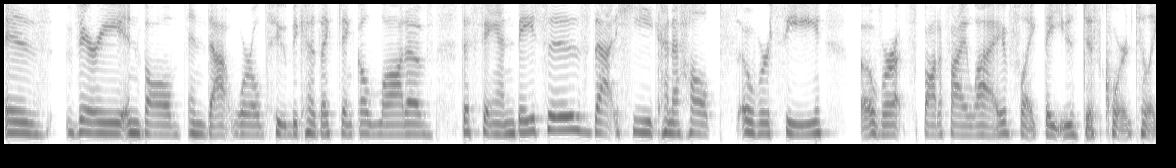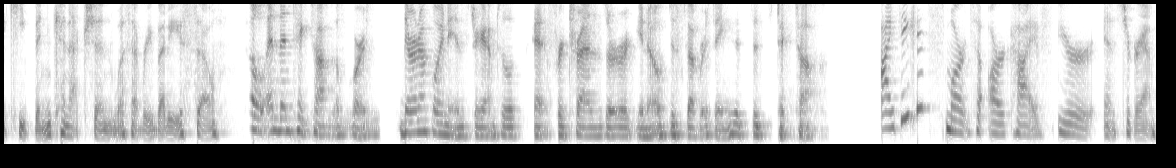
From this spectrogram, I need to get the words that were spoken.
is very involved in that world too, because I think a lot of the fan bases that he kind of helps oversee over at Spotify Live, like they use Discord to like keep in connection with everybody. So Oh, and then TikTok, of course. They're not going to Instagram to look at for trends or, you know, discover things. It's it's TikTok. I think it's smart to archive your Instagram.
